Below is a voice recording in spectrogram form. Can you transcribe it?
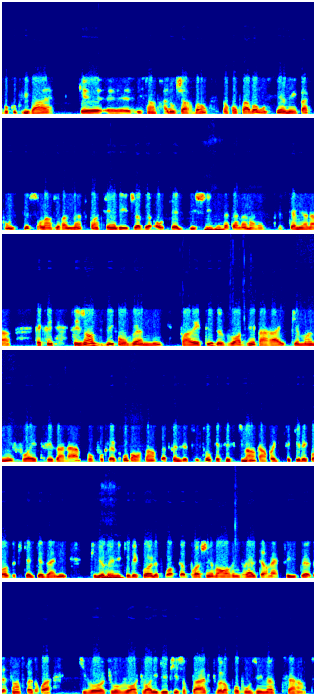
beaucoup plus vert, que euh, les centrales au charbon. Donc, on pourrait avoir aussi un impact positif sur l'environnement tout en créant des jobs de haute qualité chez nous, mhm. notamment dans l'industrie du camionnage. Fait que, c'est genre d'idées qu'on veut amener. Il faut arrêter de vouloir bien pareil, puis à un moment donné, il faut être raisonnable. Il faut, que le gros bon sens se prenne le dessus. Je trouve que c'est ce qui manque en politique québécoise depuis quelques années. Puis là, ben, mhm. les Québécois, le 3 octobre prochain, vont avoir une vraie alternative de, centre-droit qui va, qui va vouloir, qui va avoir les deux pieds sur terre, puis qui va leur proposer une offre différente.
